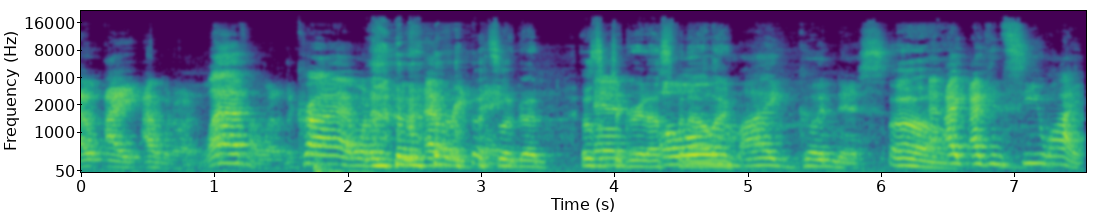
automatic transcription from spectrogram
I, I, I wanted to laugh, I wanted to cry, I wanted to do everything. That's so good. It was such a great ass oh my goodness! Oh. I, I can see why.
